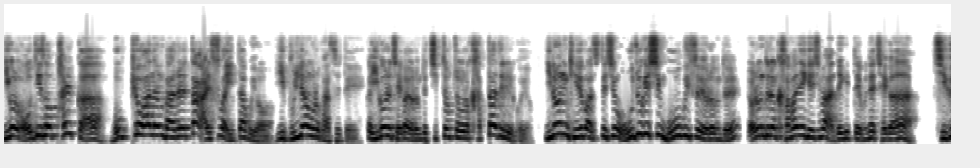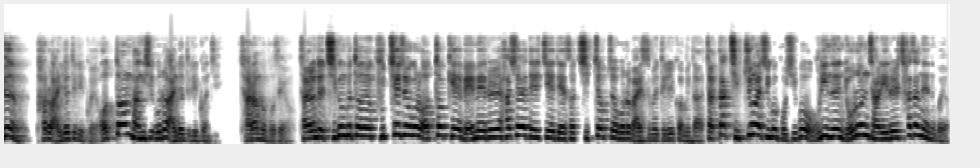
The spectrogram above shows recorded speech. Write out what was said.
이걸 어디서 팔까 목표하는 바를 딱 알 수가 있다고요. 이 물량으로 봤을 때. 그러니까 이거를 제가 여러분들 직접적으로 갖다 드릴 거예요. 이런 기회가 왔을 때 지금 5조 개씩 모으고 있어요, 여러분들. 여러분들은 가만히 계시면 안 되기 때문에 제가 지금 바로 알려드릴 거예요. 어떤 방식으로 알려드릴 건지. 잘 한번 보세요. 자, 그런데 지금부터는 구체적으로 어떻게 매매를 하셔야 될지에 대해서 직접적으로 말씀을 드릴 겁니다. 자, 딱 집중하시고 보시고 우리는 이런 자리를 찾아내는 거예요.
